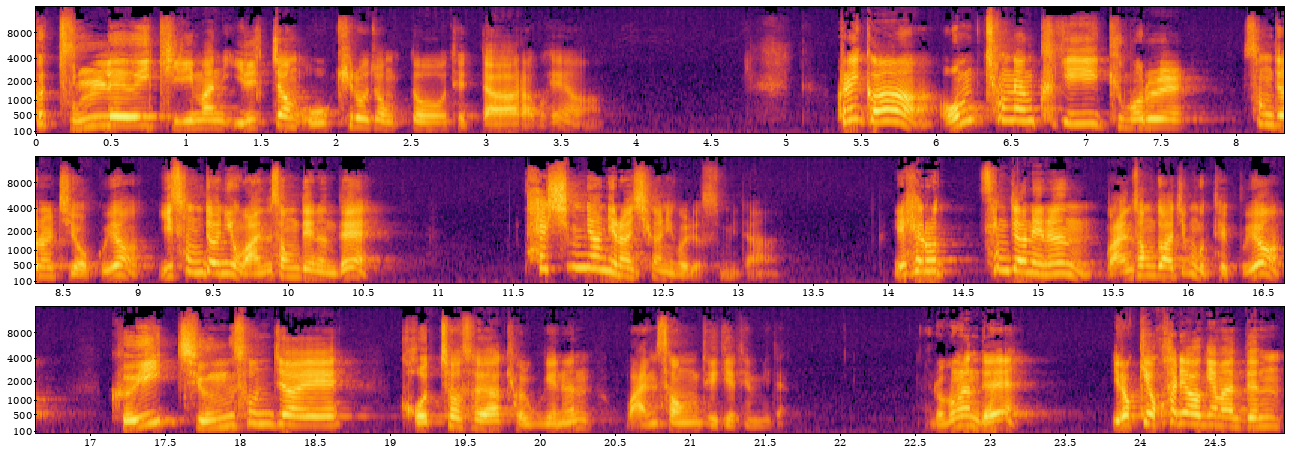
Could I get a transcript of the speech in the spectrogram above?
그 둘레의 길이만 1.5km 정도 됐다라고 해요. 그러니까 엄청난 크기 규모를 성전을 지었고요. 이 성전이 완성되는데 80년이라는 시간이 걸렸습니다. 헤롯 생전에는 완성도 하지 못했고요. 그의 증손자에 거쳐서야 결국에는 완성되게 됩니다. 여러분, 그런데 이렇게 화려하게 만든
